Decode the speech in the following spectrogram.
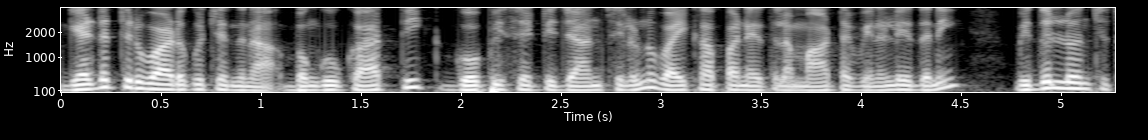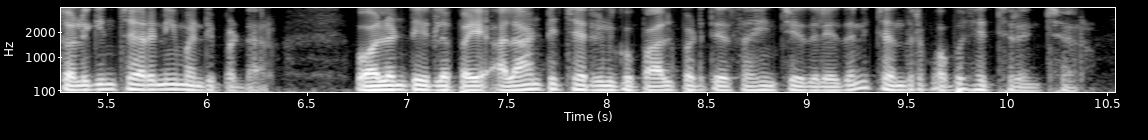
గెడ్డతిరువాడకు చెందిన బొంగు కార్తీక్ గోపిశెట్టి ఝాన్సీలను వైకాపా నేతల మాట వినలేదని విధుల్లోంచి తొలగించారని మండిపడ్డారు. వాలంటీర్లపై అలాంటి చర్యలకు పాల్పడితే సహించేది లేదని చంద్రబాబు హెచ్చరించారు.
